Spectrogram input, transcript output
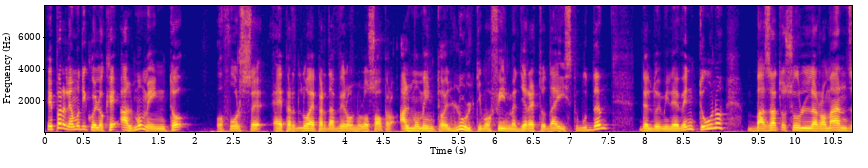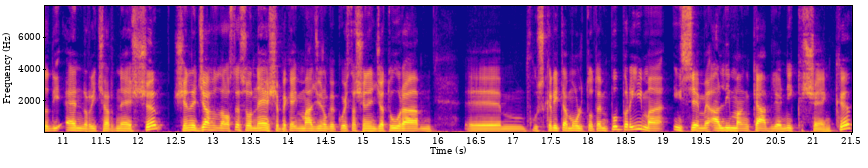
e parliamo di quello che al momento o forse è per, lo è per davvero, non lo so, però al momento è l'ultimo film diretto da Eastwood del 2021, basato sul romanzo di Anne Richard Nash, sceneggiato dallo stesso Nash perché immagino che questa sceneggiatura eh, fu scritta molto tempo prima insieme all'immancabile Nick Shank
